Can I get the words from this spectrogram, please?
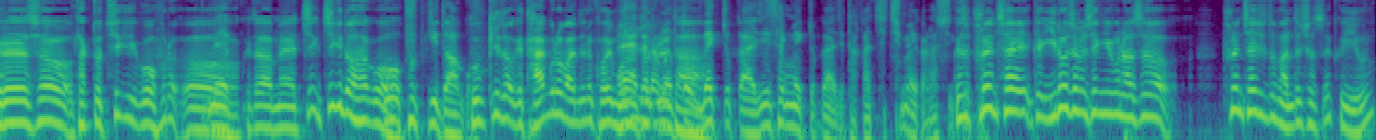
그래서 닭도 튀기고 후러, 어, 네. 그다음에 찌, 찌기도 하고 어, 굽기도 하고 굽기도 하고 닭으로 만드는 거의 모든 네, 요리를 다. 또 맥주까지 생맥주까지 다 같이 치맥을 할 수 있고. 그래서 프랜차이 그 1호점이 생기고 나서 프랜차이즈도 만드셨어요? 그 이후로?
